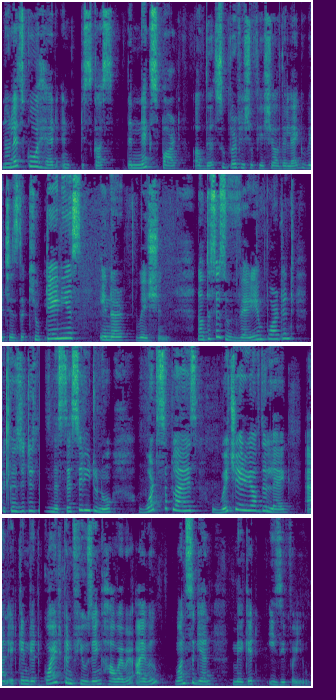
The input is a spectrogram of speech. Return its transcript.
Now let's go ahead and discuss the next part of the superficial fascia of the leg, which is the cutaneous innervation. Now this is very important because it is necessary to know what supplies which area of the leg and it can get quite confusing. However, I will once again make it easy for you.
